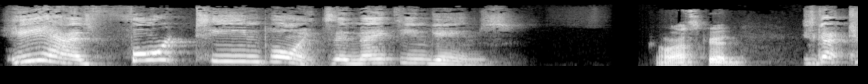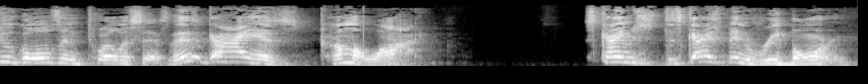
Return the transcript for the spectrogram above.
He has 14 points in 19 games. Oh, that's good. He's got two goals and 12 assists. This guy has come alive. This guy's this guy's been reborn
